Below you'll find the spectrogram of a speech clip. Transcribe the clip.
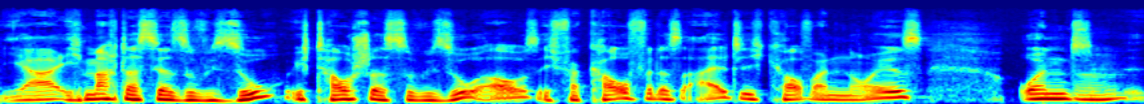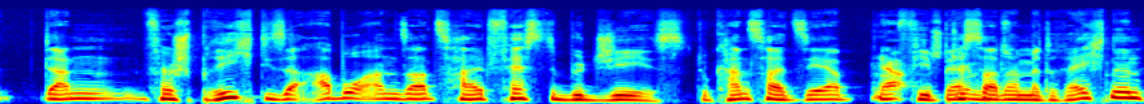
ja, ich mache das ja sowieso, ich tausche das sowieso aus, ich verkaufe das alte, ich kaufe ein neues und mhm. dann verspricht dieser Abo-Ansatz halt feste Budgets. Du kannst halt sehr ja, viel stimmt. besser damit rechnen,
